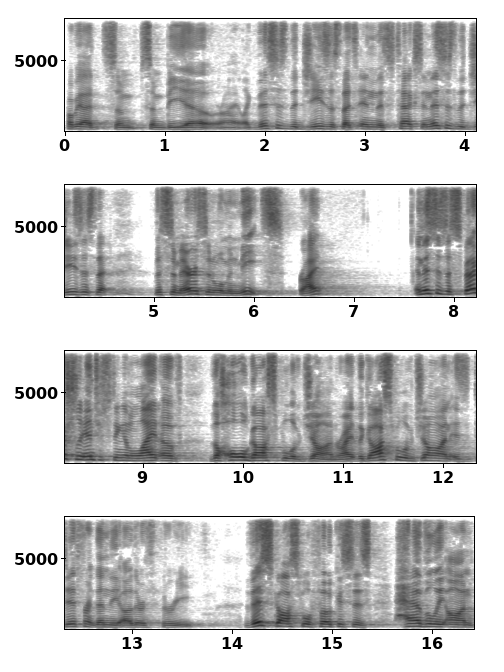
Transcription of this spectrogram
Probably had some, some BO, right? Like, this is the Jesus that's in this text, and this is the Jesus that the Samaritan woman meets, right? And this is especially interesting in light of the whole Gospel of John, right? The Gospel of John is different than the other three. This gospel focuses heavily on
